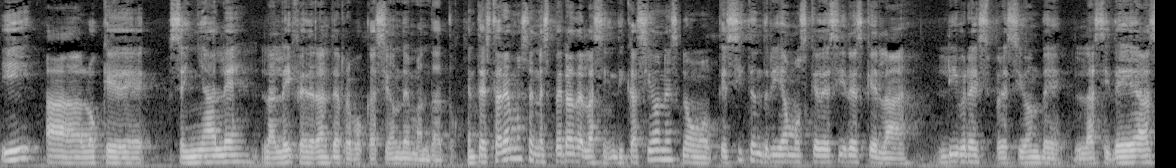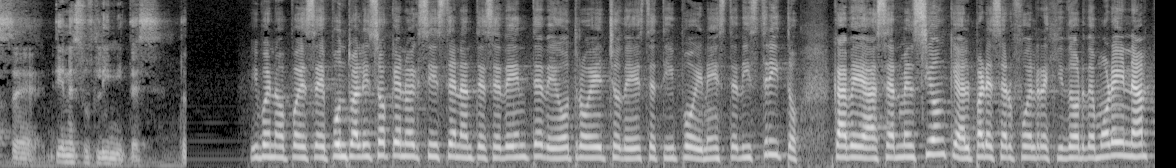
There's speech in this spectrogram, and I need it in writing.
y a lo que señale la Ley Federal de Revocación de Mandato. Estaremos en espera de las indicaciones. Lo que sí tendríamos que decir es que la libre expresión de las ideas eh, tiene sus límites. Y bueno, pues eh, puntualizó que no existen antecedente de otro hecho de este tipo en este distrito. Cabe hacer mención que al parecer fue el regidor de Morena,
